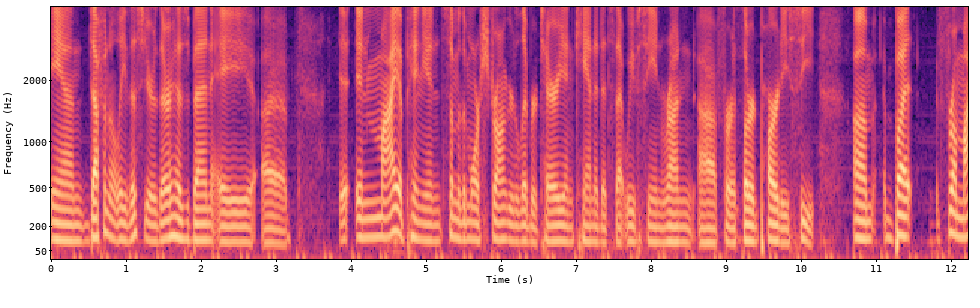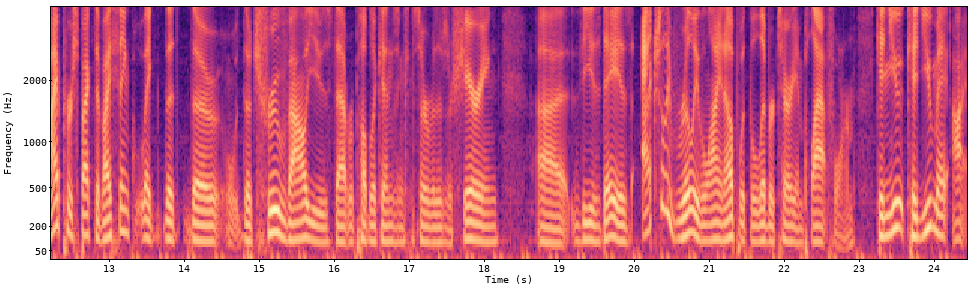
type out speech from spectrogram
and definitely this year, there has been a, uh, in my opinion, some of the more stronger libertarian candidates that we've seen run uh, for a third party seat. Um, but from my perspective, I think like the the the true values that Republicans and conservatives are sharing uh, these days actually really line up with the libertarian platform. Can you could you make I,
